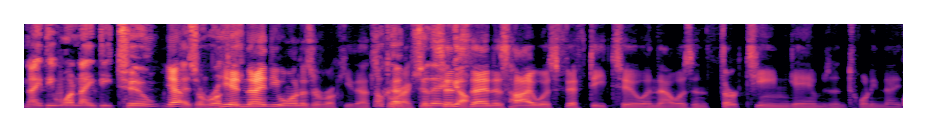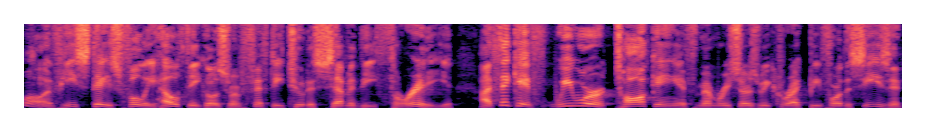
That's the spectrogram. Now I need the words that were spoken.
91, 92 Yep. as a rookie? He had 91 as a rookie. That's Okay, correct. so and there you since go. then, his high was 52, and that was in 13 games in 2019. Well, if he stays fully healthy, he goes from 52 to 73. I think if we were talking, if memory serves me correct, before the season,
